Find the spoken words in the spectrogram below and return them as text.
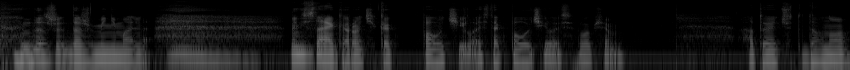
даже, даже минимально. Ну, не знаю, короче, как получилось, так получилось, в общем. А то я что-то давно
